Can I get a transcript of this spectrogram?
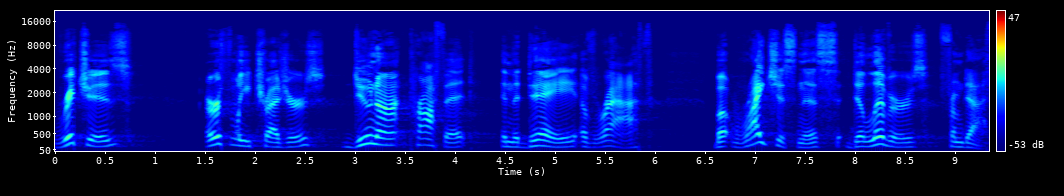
Riches, earthly treasures, do not profit in the day of wrath but righteousness delivers from death.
